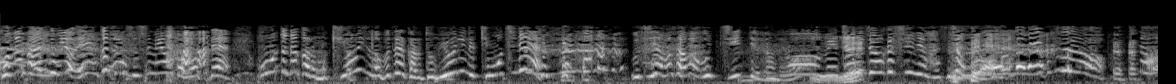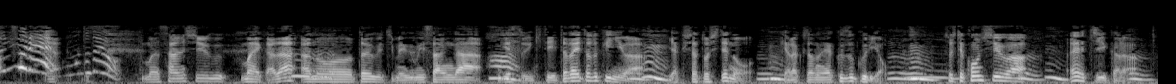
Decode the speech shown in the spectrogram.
この番組を円滑に進めようと思って、本当だからもう清水の舞台から飛び降りる気持ちで、内山さんはウッチーって言ったんだよ。めちゃめちゃおかしいね、はずだね。本当だっつよ。何それ本当だよ。まあ、3週前から、あの、豊口めぐみさんがはい。ゲストに来ていただいた時には、うん。役者としてのキうん。ャラクターの役作りを、うん。うんそして今週は、うん。あやちーから、うん。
